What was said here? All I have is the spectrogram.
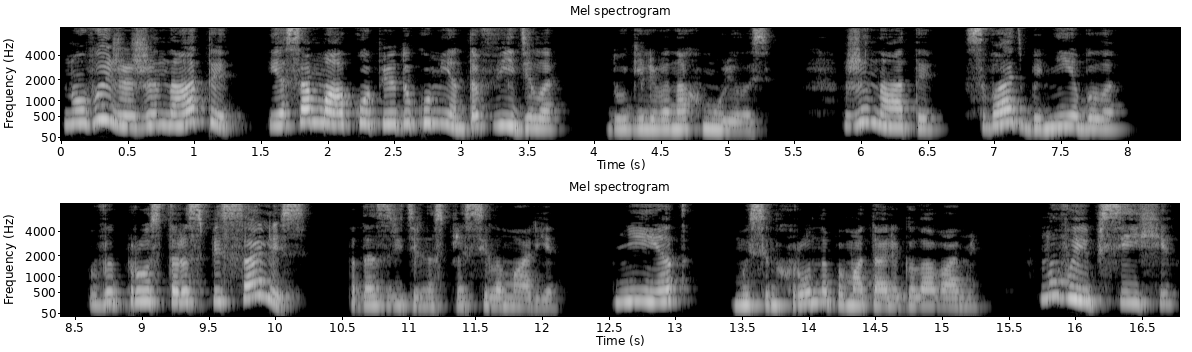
«Но вы же женаты! Я сама копию документов видела!» Дугелева нахмурилась. «Женаты, свадьбы не было. Вы просто расписались?» – подозрительно спросила Марья. «Нет», – мы синхронно помотали головами. «Ну вы и психи»,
